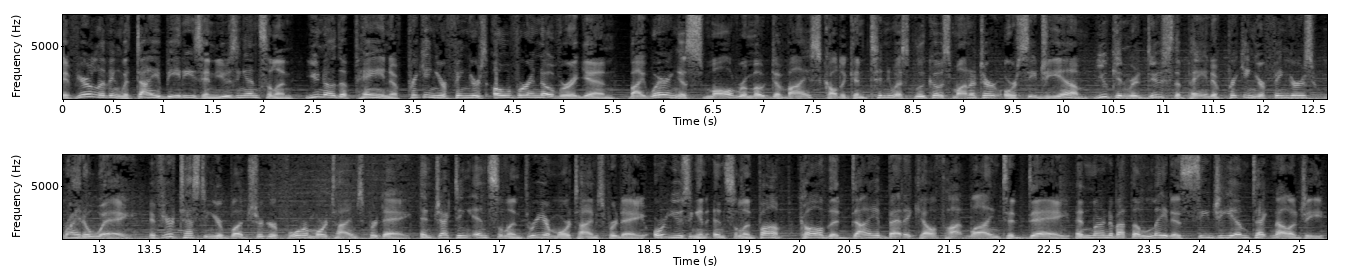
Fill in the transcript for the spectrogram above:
If you're living with diabetes and using insulin, you know the pain of pricking your fingers over and over again. By wearing a small remote device called a continuous glucose monitor or CGM, you can reduce the pain of pricking your fingers right away. If you're testing your blood sugar four or more times per day, injecting insulin three or more times per day, or using an insulin pump, call the Diabetic Health Hotline today and learn about the latest CGM technology.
